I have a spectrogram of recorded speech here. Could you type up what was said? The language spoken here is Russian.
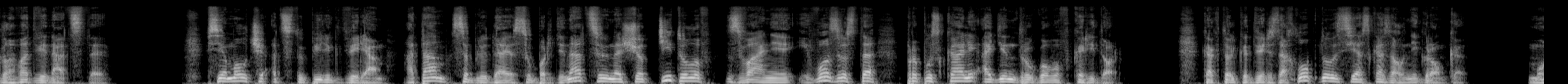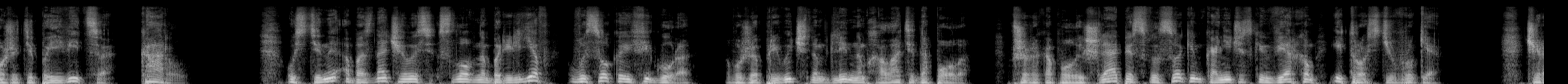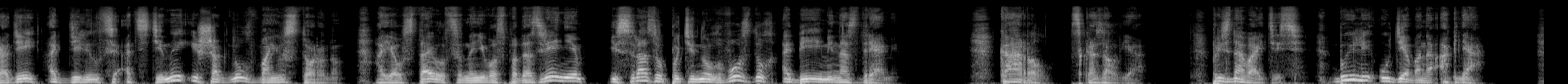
Глава 12. Все молча отступили к дверям, а там, соблюдая субординацию насчет титулов, звания и возраста, пропускали один другого в коридор. Как только дверь захлопнулась, я сказал негромко. «Можете появиться, Карл». У стены обозначилась, словно барельеф, высокая фигура в уже привычном длинном халате до пола, в широкополой шляпе с высоким коническим верхом и тростью в руке. Чародей отделился от стены и шагнул в мою сторону, а я уставился на него с подозрением и сразу потянул воздух обеими ноздрями. «Карл», — сказал я, — «признавайтесь, были у демона огня?»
